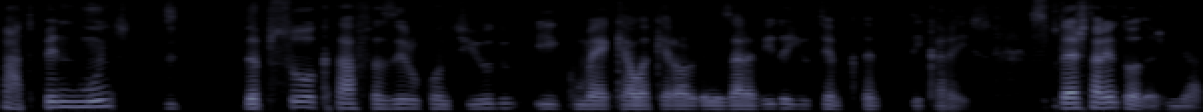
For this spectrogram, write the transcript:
Pá, depende muito de, da pessoa que está a fazer o conteúdo e como é que ela quer organizar a vida e o tempo que tem para dedicar a isso. Se puder estar em todas, melhor.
